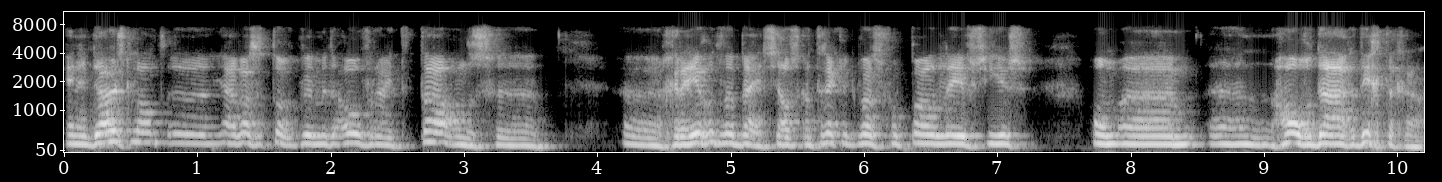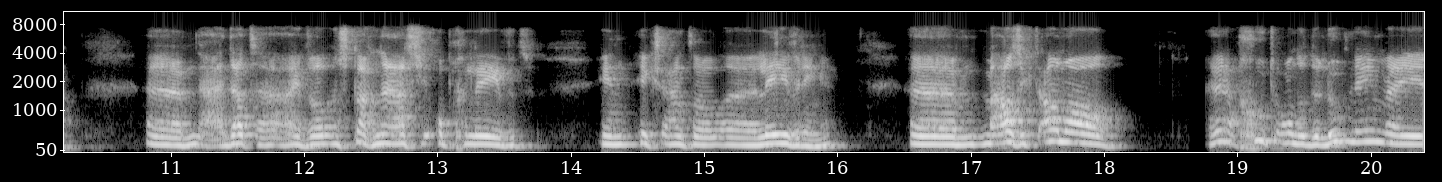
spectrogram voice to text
En in Duitsland uh, ja, was het toch weer met de overheid totaal anders geregeld, waarbij het zelfs aantrekkelijk was voor bepaalde leveranciers om ehm, een halve dagen dicht te gaan. Uh, nou, dat heeft wel een stagnatie opgeleverd in x aantal leveringen. Um, maar als ik het allemaal goed onder de loep neem, wij,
